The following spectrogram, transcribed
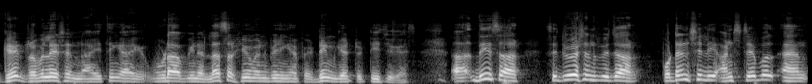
great revelation. I think I would have been a lesser human being if I did not get to teach you guys. Uh, these are situations which are potentially unstable and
